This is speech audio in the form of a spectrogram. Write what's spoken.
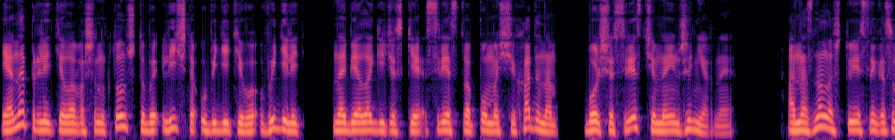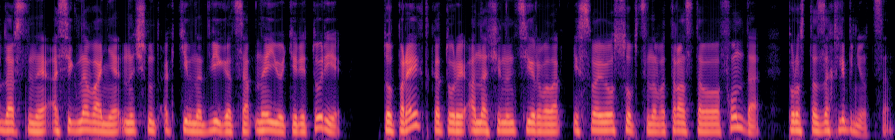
и она прилетела в Вашингтон, чтобы лично убедить его выделить на биологические средства помощи Хаденам больше средств, чем на инженерные. Она знала, что если государственные ассигнования начнут активно двигаться на ее территории, то проект, который она финансировала из своего собственного трастового фонда, просто захлебнется.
